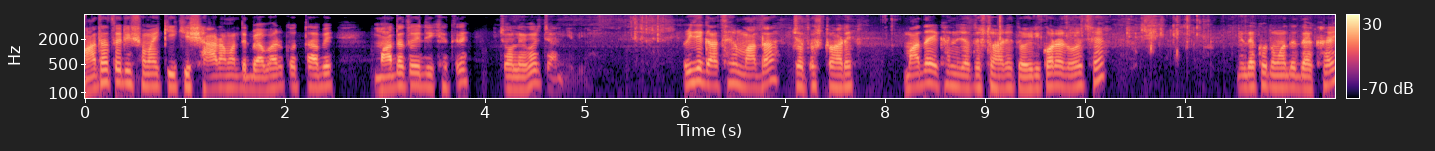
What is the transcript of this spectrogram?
মাদা তৈরির সময় কি কি সার আমাদের ব্যবহার করতে হবে, মাদা তৈরির ক্ষেত্রে চলো এবার জানিয়ে দিই। ওই যে গাছের মাদা যথেষ্ট হারে, মাদা এখানে যথেষ্ট হারে তৈরি করা রয়েছে। এ দেখো তোমাদের দেখাই।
